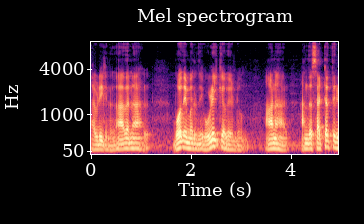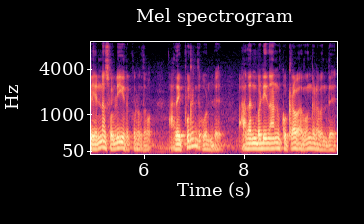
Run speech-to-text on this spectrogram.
அப்படிங்கிறது. அதனால் போதை மருந்தை ஒழிக்க வேண்டும். ஆனால் அந்த சட்டத்தில் என்ன சொல்லி இருக்கிறதோ அதை புரிந்து கொண்டு அதன்படி தான் குற்றவாளங்களை வந்து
